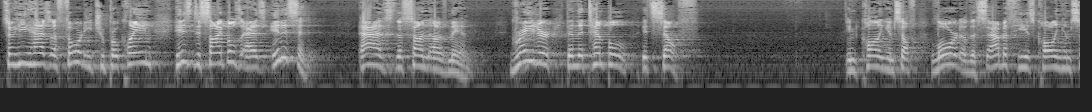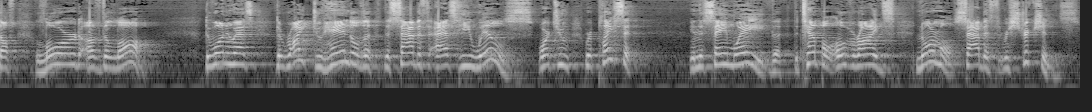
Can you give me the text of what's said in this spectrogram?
So he has authority to proclaim his disciples as innocent as the Son of Man, greater than the temple itself. In calling himself Lord of the Sabbath, he is calling himself Lord of the law. The one who has the right to handle the, the Sabbath as he wills or to replace it In the same way, the, the temple overrides normal Sabbath restrictions.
